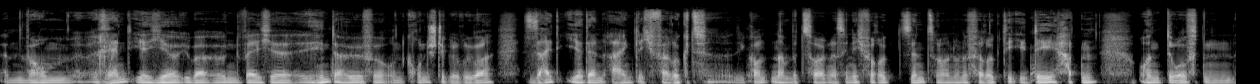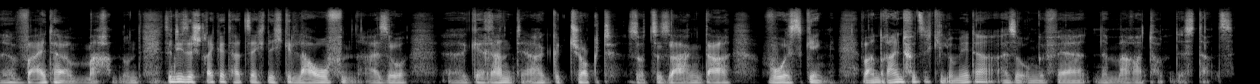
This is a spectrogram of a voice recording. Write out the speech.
Ähm, warum rennt ihr hier über irgendwelche Hinterhöfe und Grundstücke rüber? Seid ihr denn eigentlich verrückt? Sie konnten dann bezeugen, dass sie nicht verrückt sind, sondern nur eine verrückte Idee hatten und durften äh, weitermachen und sind diese Strecke tatsächlich gelaufen, also äh, gerannt, ja, gejoggt sozusagen da, wo es ging. Waren 43 Kilometer, also ungefähr eine Marathondistanz.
